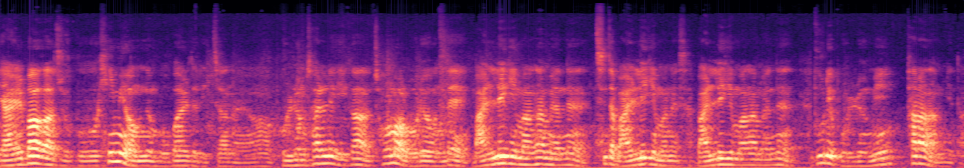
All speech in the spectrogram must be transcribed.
얇아가지고 힘이 없는 모발들 있잖아요. 볼륨 살리기가 정말 어려운데 말리기만 하면은 진짜 말리기만 해서 말리기만 하면은 뿌리 볼륨이 살아납니다.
